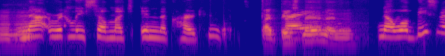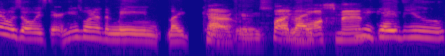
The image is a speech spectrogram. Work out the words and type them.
Mhm. not really so much in the cartoons. Like right? Beastman and No, well, Beastman was always there. He's one of the main like Yeah. characters. But like, Boss Man, he gave you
